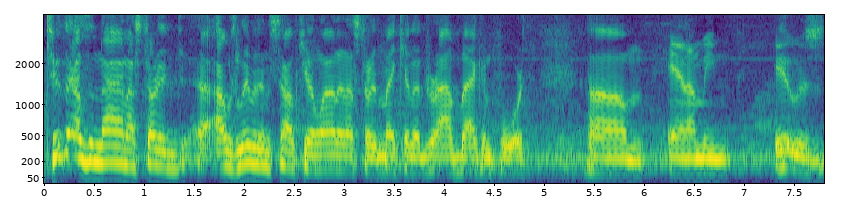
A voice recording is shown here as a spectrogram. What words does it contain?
2009, I started. Uh, I was living in South Carolina, and I started making a drive back and forth. Um, and I mean, it was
